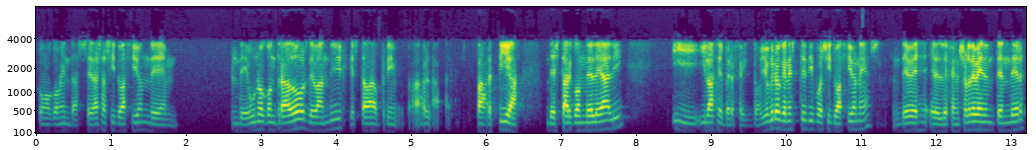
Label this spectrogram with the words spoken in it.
como comentas, se da esa situación de, de uno contra dos de Van que estaba partía de estar con Dele Alli y, lo hace perfecto. Yo creo que en este tipo de situaciones debe, el defensor debe entender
